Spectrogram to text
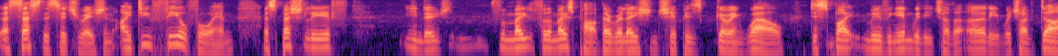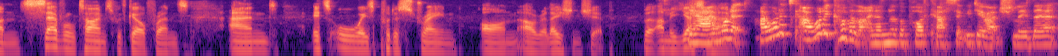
assess this situation. I do feel for him, especially if, you know, for most for the most part, their relationship is going well, despite moving in with each other early, which I've done several times with girlfriends, and it's always put a strain on our relationship. But I'm a yes yeah, man. I want to. I want to. I want to cover that in another podcast that we do. Actually, the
